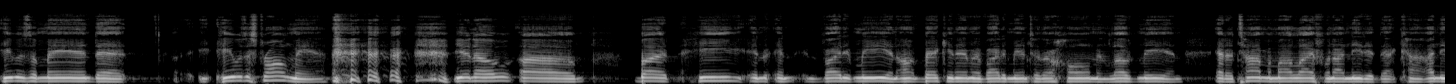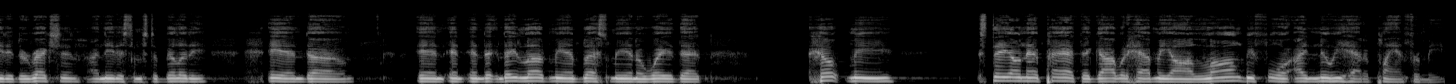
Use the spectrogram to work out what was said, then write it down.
he was a man that, he was a strong man, you know, um, but he in, in, invited me and Aunt Becky and them invited me into their home and loved me. And at a time in my life when I needed that kind, I needed direction, I needed some stability, and um, and and and they loved me and blessed me in a way that helped me stay on that path that God would have me on long before I knew He had a plan for me.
